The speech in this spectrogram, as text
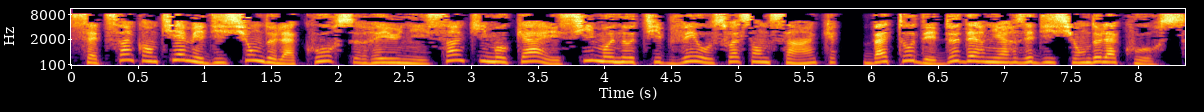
Cette 50e édition de la course réunit 5 IMOCA et 6 monotypes VO65, bateaux des deux dernières éditions de la course.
